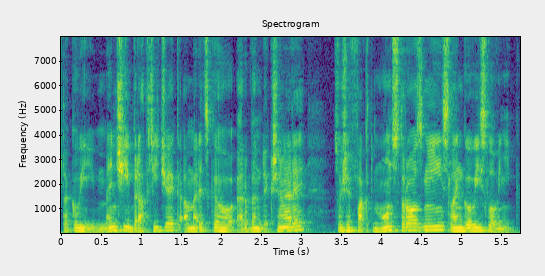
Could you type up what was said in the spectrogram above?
takový menší bratříček amerického Urban Dictionary, což je fakt monstrózní slangový slovník.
